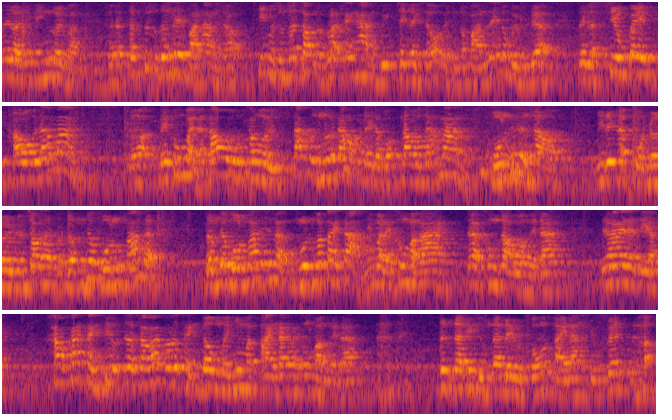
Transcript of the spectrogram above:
đây là những cái người mà người ta thật sự rất dễ bán hàng cho. Khi mà chúng ta chọn được loại khách hàng bị chênh lệch xã hội thì nó bán dễ đâu bởi vì đây đây là siêu pain đau dã man. Đúng không ạ? Đây không phải là đau xong rồi đáp ứng nỗi đau. Đây là đau dã man muốn cái lần sau vì đây là cuộc đời nó cho ra nó đấm cho bốn phát rồi đấm cho bốn phát thế là muốn có tài sản nhưng mà lại không bằng ai, tức là không giàu bằng người ta. Thứ hai là gì ạ? Khao khát thành tựu, tức là khao khát có được thành công đấy nhưng mà tài năng lại không bằng người ta. Thực ra thì chúng ta đều có một tài năng khiếm khuyết, đúng không?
